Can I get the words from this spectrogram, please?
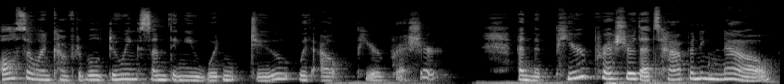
also uncomfortable doing something you wouldn't do without peer pressure. And the peer pressure that's happening now,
